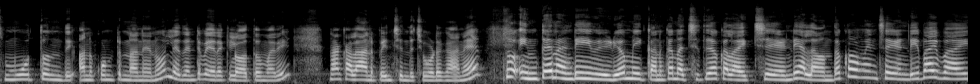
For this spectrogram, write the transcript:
స్మూత్ ఉంది అనుకుంటున్నాను నేను లేదంటే వేరే క్లాత్ మరి. నాకు అలా అనిపించింది చూడగానే. సో ఇంతేనండి ఈ వీడియో. మీకు కనుక నచ్చితే ఒక లైక్ చేయండి ఎలా ఉందో కామెంట్ చేయండి. బాయ్ బాయ్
